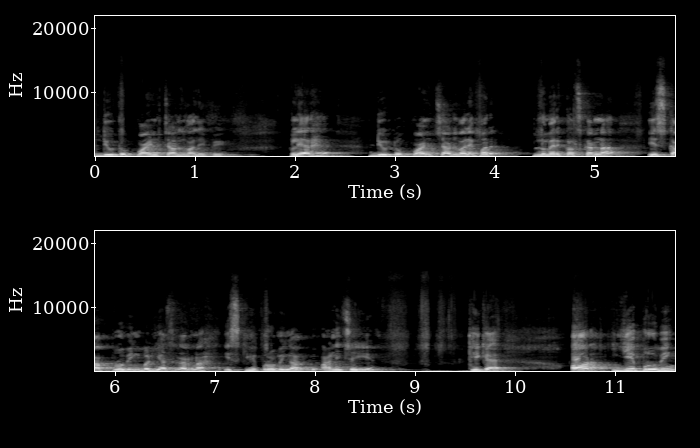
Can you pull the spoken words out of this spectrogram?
ड्यू टू पॉइंट चार्ज वाले पे। क्लियर है? ड्यू टू पॉइंट चार्ज वाले पर न्यूमेरिकल्स करना, इसका प्रूविंग बढ़िया से करना, इसकी भी प्रूविंग आपको आनी चाहिए, ठीक है? और ये प्रूविंग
